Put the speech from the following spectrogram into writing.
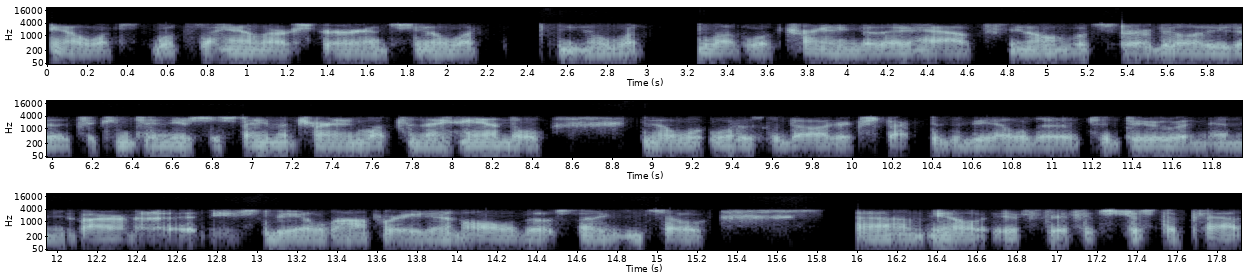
you know, what's what's the handler experience, you know, what you know what level of training do they have, you know, what's their ability to to continue sustainment training, what can they handle, you know, what, what is the dog expected to be able to to do in, in the environment it needs to be able to operate in, all of those things, and so. Um, you know, if if it's just a pet,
